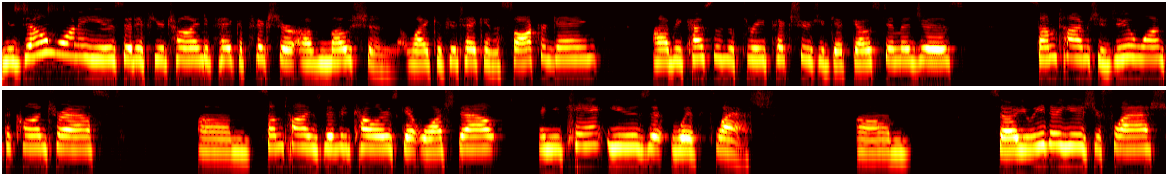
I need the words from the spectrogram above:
You don't want to use it if you're trying to take a picture of motion, like if you're taking a soccer game. Uh, because of the three pictures, you get ghost images. Sometimes you do want the contrast. Um, sometimes vivid colors get washed out and you can't use it with flash. Um, so you either use your flash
